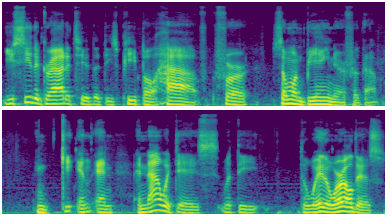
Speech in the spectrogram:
you see the gratitude that these people have for someone being there for them, and and and, and nowadays with the the way the world is,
